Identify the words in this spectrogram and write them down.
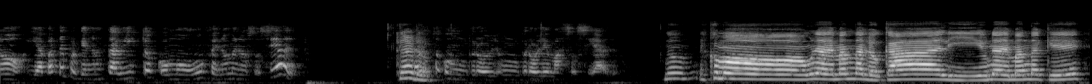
No, y aparte porque no está visto como un fenómeno social. Claro. Está visto como un, problema social. No, es como una demanda local y una demanda que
